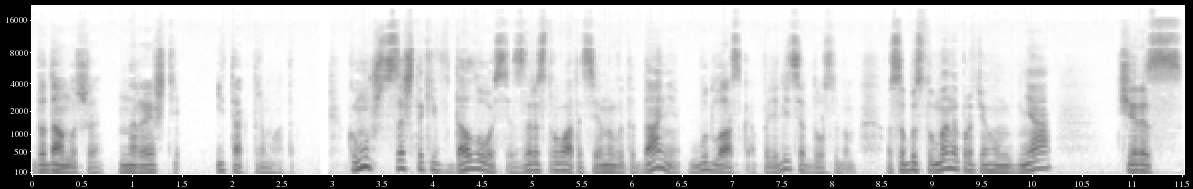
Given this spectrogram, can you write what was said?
Додам лише нарешті і так тримати. Кому ж все ж таки вдалося зареєструватися і оновити дані, будь ласка, поділіться досвідом. Особисто у мене протягом дня через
